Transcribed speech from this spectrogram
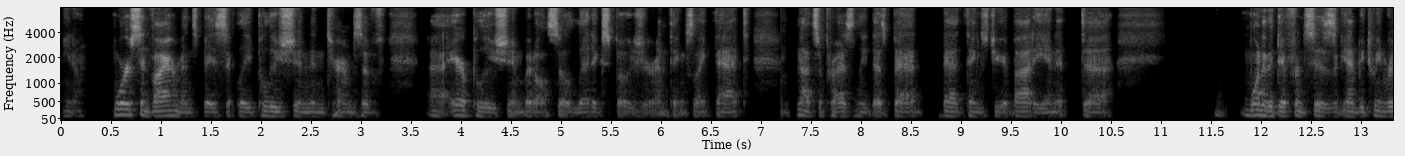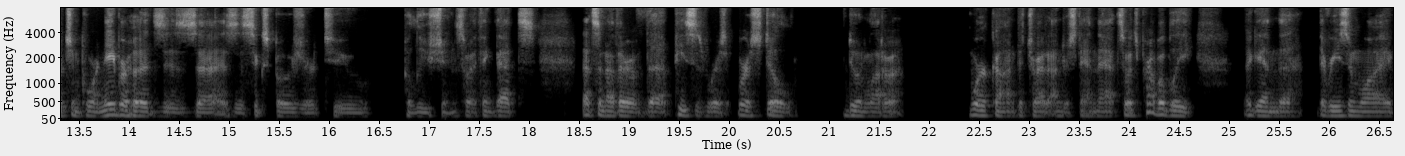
you know worse environments basically pollution in terms of uh, air pollution but also lead exposure and things like that. Not surprisingly does bad bad things to your body. And it uh, one of the differences again between rich and poor neighborhoods is uh, is this exposure to pollution. So i think that's that's another of the pieces we're, we're still doing a lot of work on to try to understand that. So it's probably again, the, the reason why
